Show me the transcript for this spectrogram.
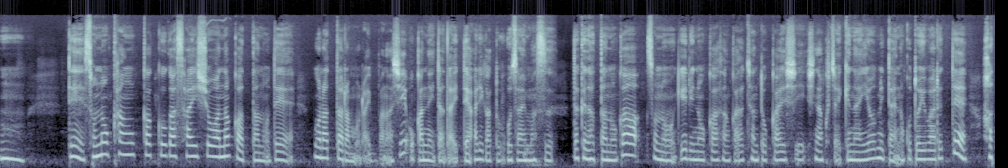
うん。で、その感覚が最初はなかったので、もらったらもらいっぱなし、お金いただいてありがとうございます。だけだったのが、その義理のお母さんからちゃんとお返ししなくちゃいけないよみたいなことを言われて、はっ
